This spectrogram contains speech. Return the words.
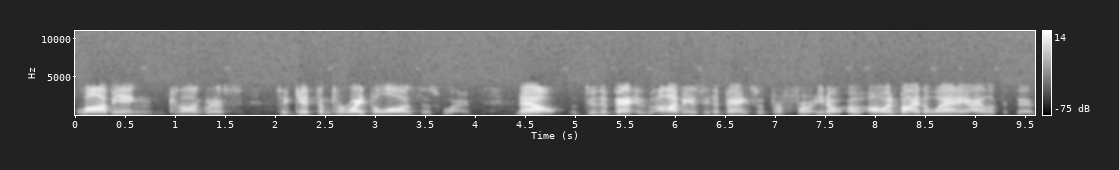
lobbying Congress to get them to write the laws this way. Now, do the bank? Obviously, the banks would prefer. You know. Oh, oh, and by the way, I looked at this.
